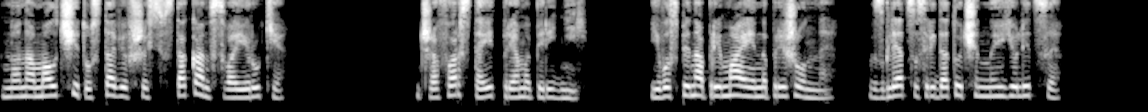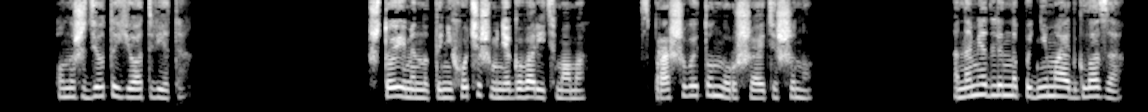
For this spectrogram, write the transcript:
но она молчит, уставившись в стакан в своей руке. Джафар стоит прямо перед ней. Его спина прямая и напряженная, взгляд сосредоточен на ее лице. Он ждет ее ответа. «Что именно ты не хочешь мне говорить, мама?» — спрашивает он, нарушая тишину. Она медленно поднимает глаза,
